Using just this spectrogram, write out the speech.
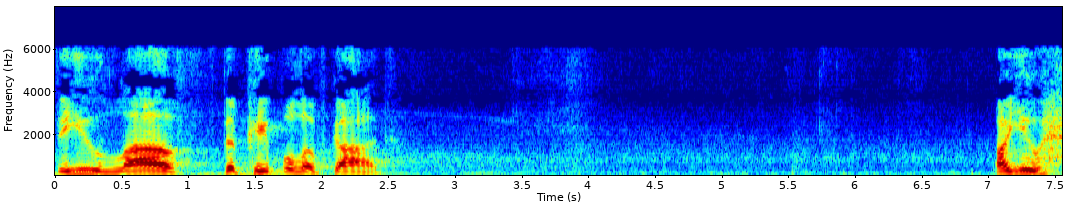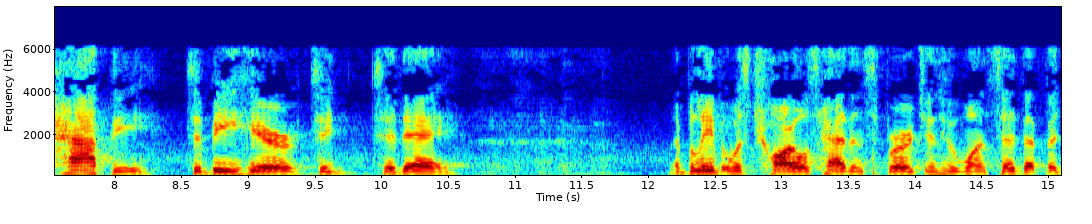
Do you love the people of God? Are you happy to be here to, today? I believe it was Charles Haddon Spurgeon who once said that the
